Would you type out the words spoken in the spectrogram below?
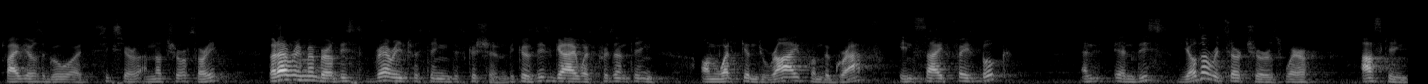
five years ago, or six years, I'm not sure, sorry. But I remember this very interesting discussion because this guy was presenting on what can derive from the graph inside Facebook. And, and this, the other researchers were asking,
